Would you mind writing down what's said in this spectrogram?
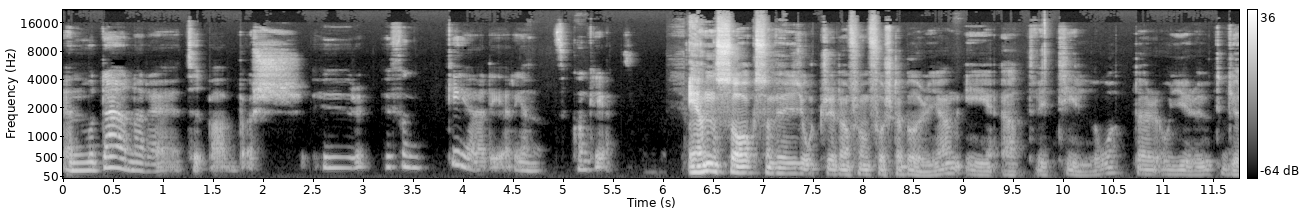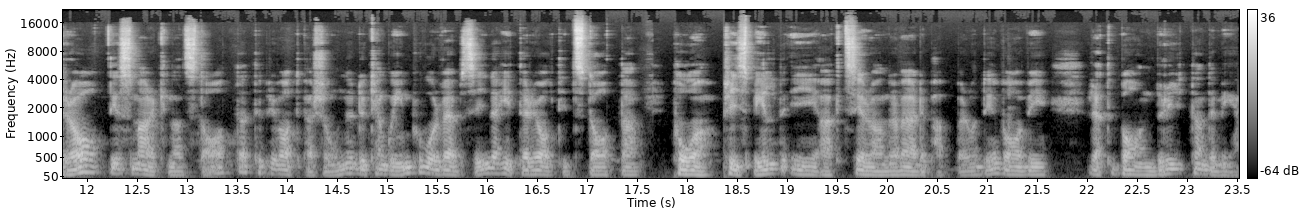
en modernare typ av börs. Hur, hur fungerar det rent konkret? En sak som vi har gjort redan från första början är att vi tillåter och ger ut gratis marknadsdata till privatpersoner. Du kan gå in på vår webbsida och hitta realtidsdata på prisbild i aktier och andra värdepapper och det var vi rätt banbrytande med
